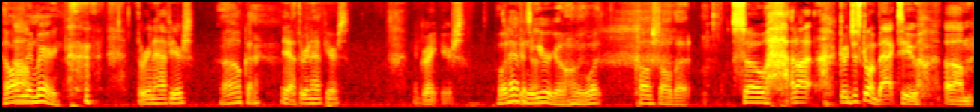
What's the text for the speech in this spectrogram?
How long Oh. you been married? three and a half years Oh, okay. yeah three and a half years great years What happened a year ago? I mean, what caused all that? So, I, go just going back to um,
